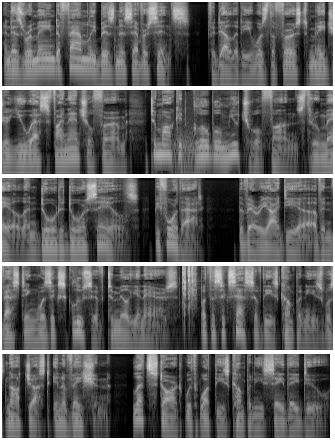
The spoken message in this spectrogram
and has remained a family business ever since. Fidelity was the first major U.S. financial firm to market global mutual funds through mail and door-to-door -door sales. Before that, the very idea of investing was exclusive to millionaires. But the success of these companies was not just innovation. Let's start with what these companies say they do.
